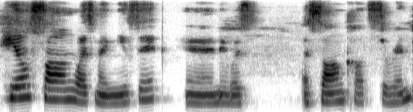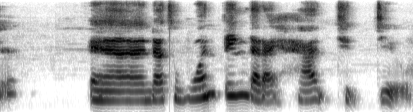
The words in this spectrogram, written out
Hillsong was my music, and it was a song called Surrender, and that's one thing that I had to do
